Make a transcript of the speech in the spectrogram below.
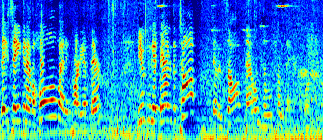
They say you can have a whole wedding party up there. You can get married at the top, and it's all downhill from there.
